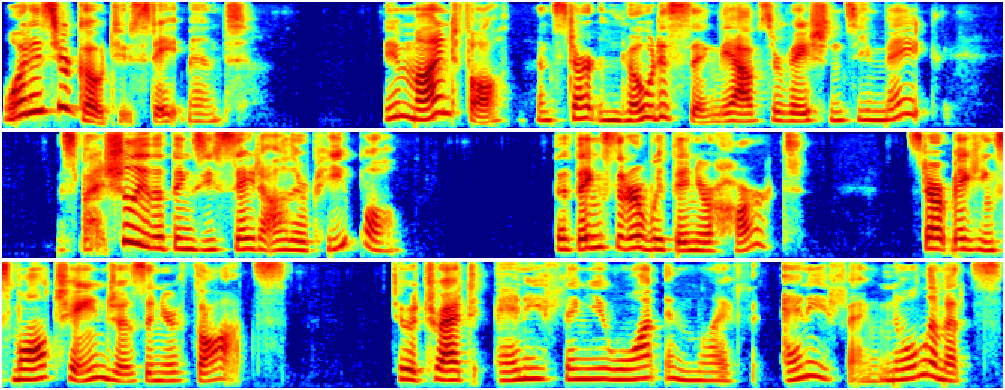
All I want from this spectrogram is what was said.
What is your go to statement? Be mindful and start noticing the observations you make, especially the things you say to other people, the things that are within your heart. Start making small changes in your thoughts to attract anything you want in life, anything, no limits.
